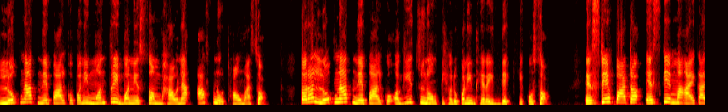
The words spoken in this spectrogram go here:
लोकनाथ नेपालको पनि मन्त्री बन्ने सम्भावना आफ्नो ठाउँमा छ। तर लोकनाथ नेपालको अघि चुनौतीहरू पनि धेरै देखिएको छ। एसटिएफबाट एसकेएममा आएका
